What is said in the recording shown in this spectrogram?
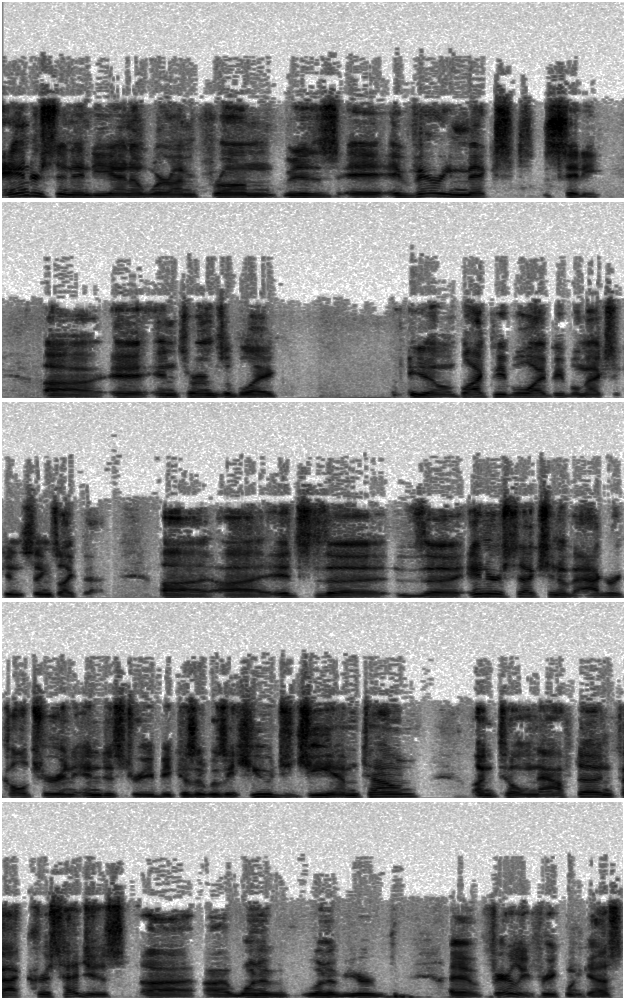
Anderson, Indiana, where I'm from, is a, a very mixed city uh, in terms of like, you know, black people, white people, Mexicans, things like that. Uh, uh, it's the the intersection of agriculture and industry because it was a huge GM town until NAFTA. In fact, Chris Hedges, uh, uh, one of one of your uh, fairly frequent guests,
